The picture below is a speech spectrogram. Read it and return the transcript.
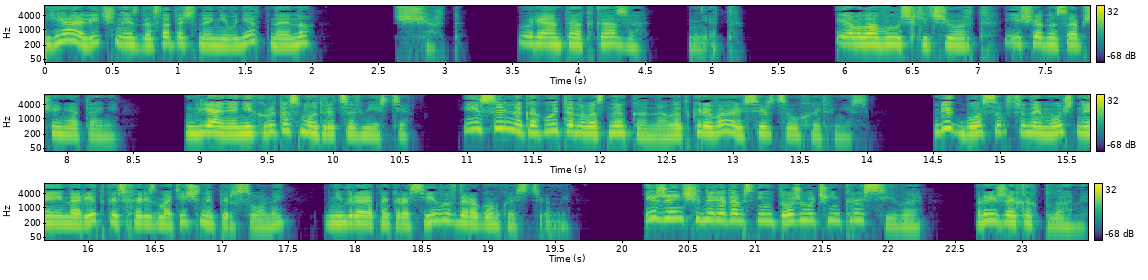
я личность достаточно невнятная, но... Чёрт, варианта отказа нет. Я в ловушке, чёрт. Еще одно сообщение от Ани. Глянь, они круто смотрятся вместе. И ссыль на какой-то новостной канал. Открываю, сердце ухает вниз. Биг Босс собственной мощной и на редкость харизматичной персоной, невероятно красивый в дорогом костюме. И женщина рядом с ним тоже очень красивая, рыжая как пламя.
